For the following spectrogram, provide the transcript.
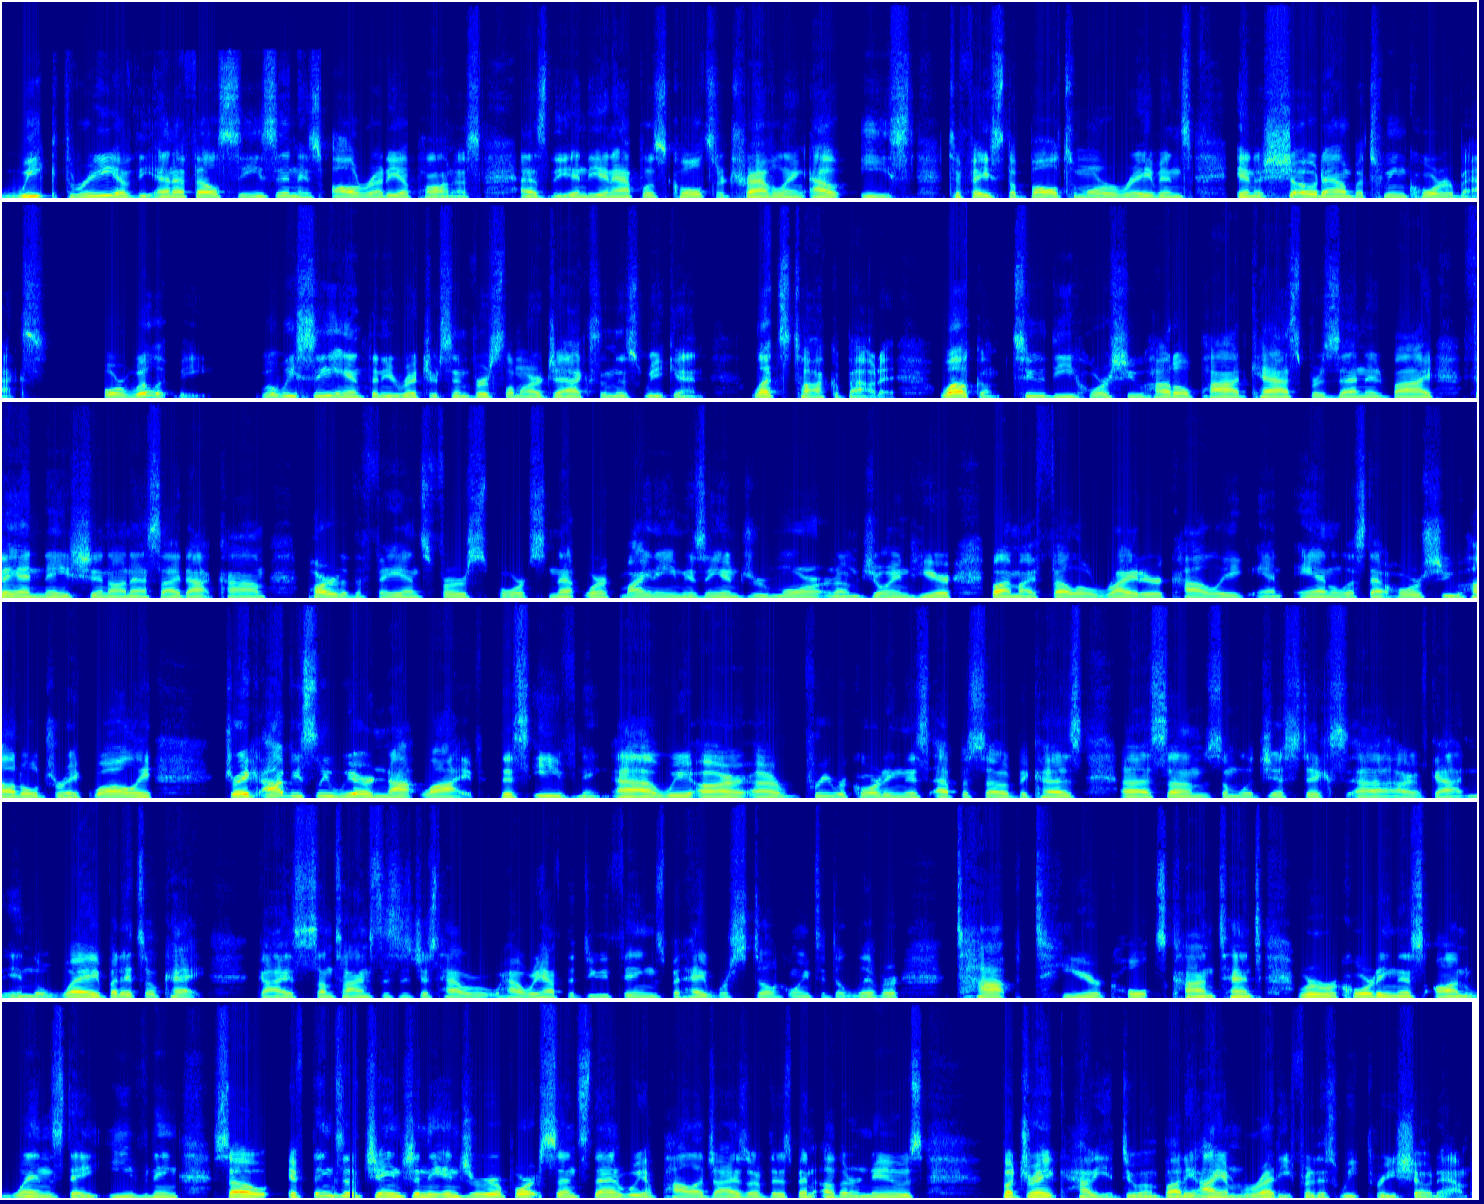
Week three of the NFL season is already upon us as the Indianapolis Colts are traveling out east to face the Baltimore Ravens in a showdown between quarterbacks. Or will it be? Will we see Anthony Richardson versus Lamar Jackson this weekend? Let's talk about it. Welcome to the Horseshoe Huddle podcast presented by Fan Nation on SI.com, part of the Fans First Sports Network. My name is Andrew Moore, and I'm joined here by my fellow writer, colleague, and analyst at Horseshoe Huddle, Drake Wally. Drake, obviously, we are not live this evening. Uh, we are, are, pre-recording this episode because uh, some some logistics uh, have gotten in the way, but it's okay guys sometimes this is just how how we have to do things but hey we're still going to deliver top tier colts content. We're recording this on wednesday evening. So if things have changed in the injury report since then we apologize or if there's been other news. But drake how you doing buddy? I am ready for this week three showdown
